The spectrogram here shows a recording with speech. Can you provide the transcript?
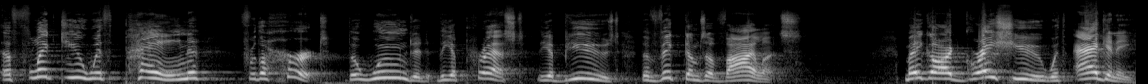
afflict you with pain for the hurt, the wounded, the oppressed, the abused, the victims of violence. May God grace you with agony,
